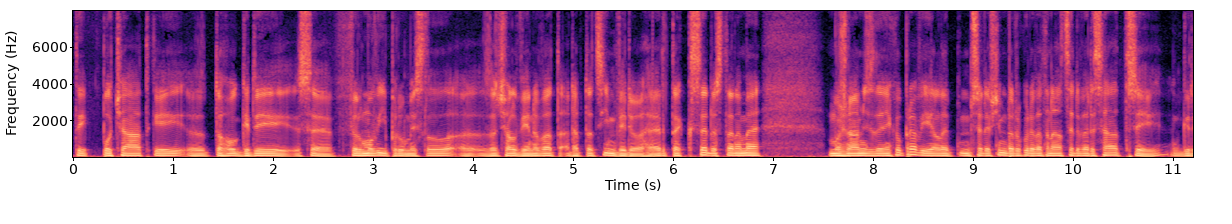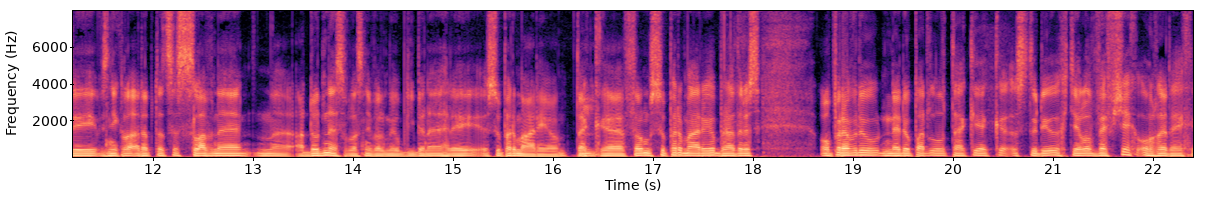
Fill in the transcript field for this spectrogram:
ty počátky eh, toho, kdy se filmový průmysl eh, začal věnovat adaptacím videoher, tak se dostaneme Možná mě zde někoho praví, ale především do roku 1993, kdy vznikla adaptace slavné a dodnes vlastně velmi oblíbené hry Super Mario, tak hmm. Eh, film Super Mario Brothers opravdu nedopadl tak, jak studio chtělo ve všech ohledech.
